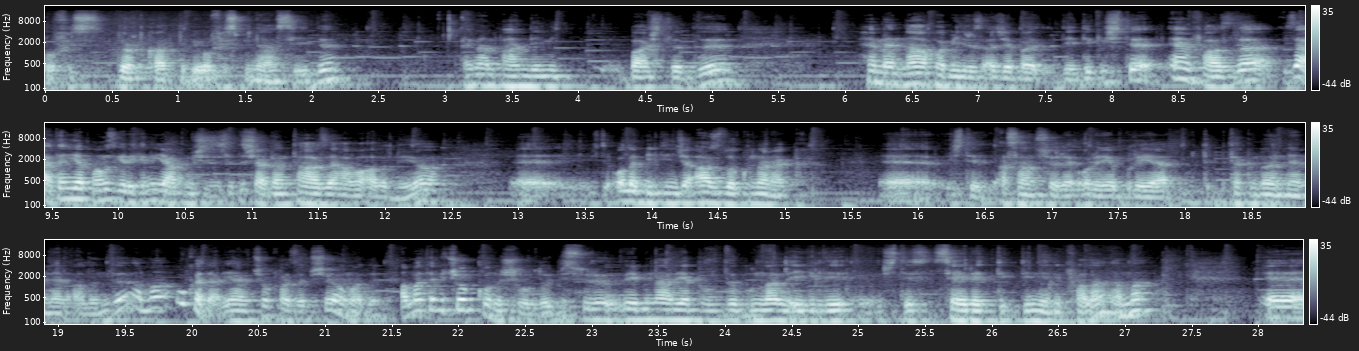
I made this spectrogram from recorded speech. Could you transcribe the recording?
Ofis dört katlı bir ofis binasıydı. Hemen pandemi başladı. Hemen ne yapabiliriz acaba dedik. İşte en fazla zaten yapmamız gerekeni yapmışız. İşte dışarıdan taze hava alınıyor. Ee, işte olabildiğince az dokunarak işte asansöre oraya buraya bir takım önlemler alındı ama o kadar yani çok fazla bir şey olmadı. Ama tabii çok konuşuldu. Bir sürü webinar yapıldı. Bunlarla ilgili işte seyrettik, dinledik falan ama e,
